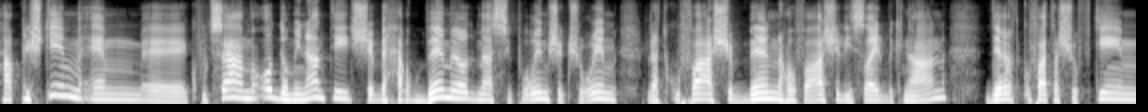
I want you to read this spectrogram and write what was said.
הפלישתים הם קבוצה מאוד דומיננטית שבהרבה מאוד מהסיפורים שקשורים לתקופה שבין ההופעה של ישראל בכנען, דרך תקופת השופטים,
